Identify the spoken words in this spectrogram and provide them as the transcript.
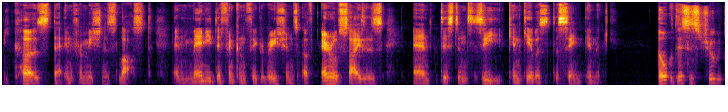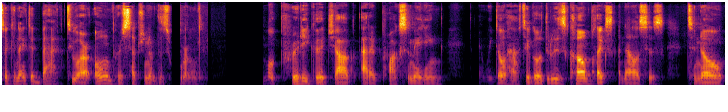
because that information is lost, and many different configurations of arrow sizes and distance z can give us the same image. Though this is true to connect it back to our own perception of this world, do a pretty good job at approximating, and we don't have to go through this complex analysis to know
